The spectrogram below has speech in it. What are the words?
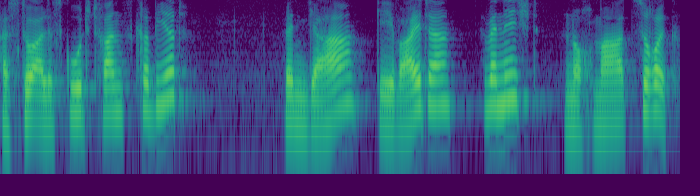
Hast du alles gut transkribiert? Wenn ja, geh weiter. Wenn nicht, nochmal zurück.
